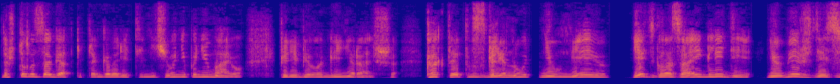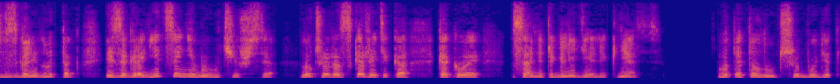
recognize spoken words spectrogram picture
«Да что вы загадки-то говорите? Ничего не понимаю», — перебила генеральша. «Как-то это взглянуть не умею. Есть глаза и гляди. Не умеешь здесь взглянуть, так и за границей не выучишься. Лучше расскажите-ка, как вы сами-то глядели, князь». «Вот это лучше будет»,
